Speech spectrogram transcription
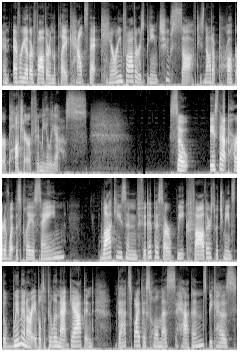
And every other father in the play counts that caring father as being too soft. He's not a proper pater familias. So, is that part of what this play is saying? Laches and Phidippus are weak fathers, which means the women are able to fill in that gap. And that's why this whole mess happens because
